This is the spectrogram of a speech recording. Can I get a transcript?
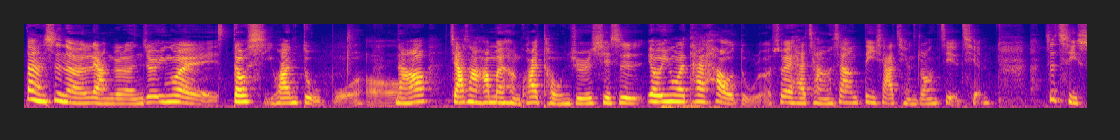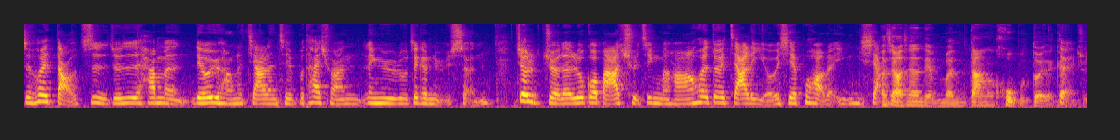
但是呢，两个人就因为都喜欢赌博，oh. 然后加上他们很快同居，其实又因为太好赌了，所以还常向地下钱庄借钱。这其实会导致，就是他们刘宇航的家人其实不太喜欢林雨露这个女生，就觉得如果把她娶进门，好像会对家里有一些不好的影响，而且好像有点门当户不对的感觉。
